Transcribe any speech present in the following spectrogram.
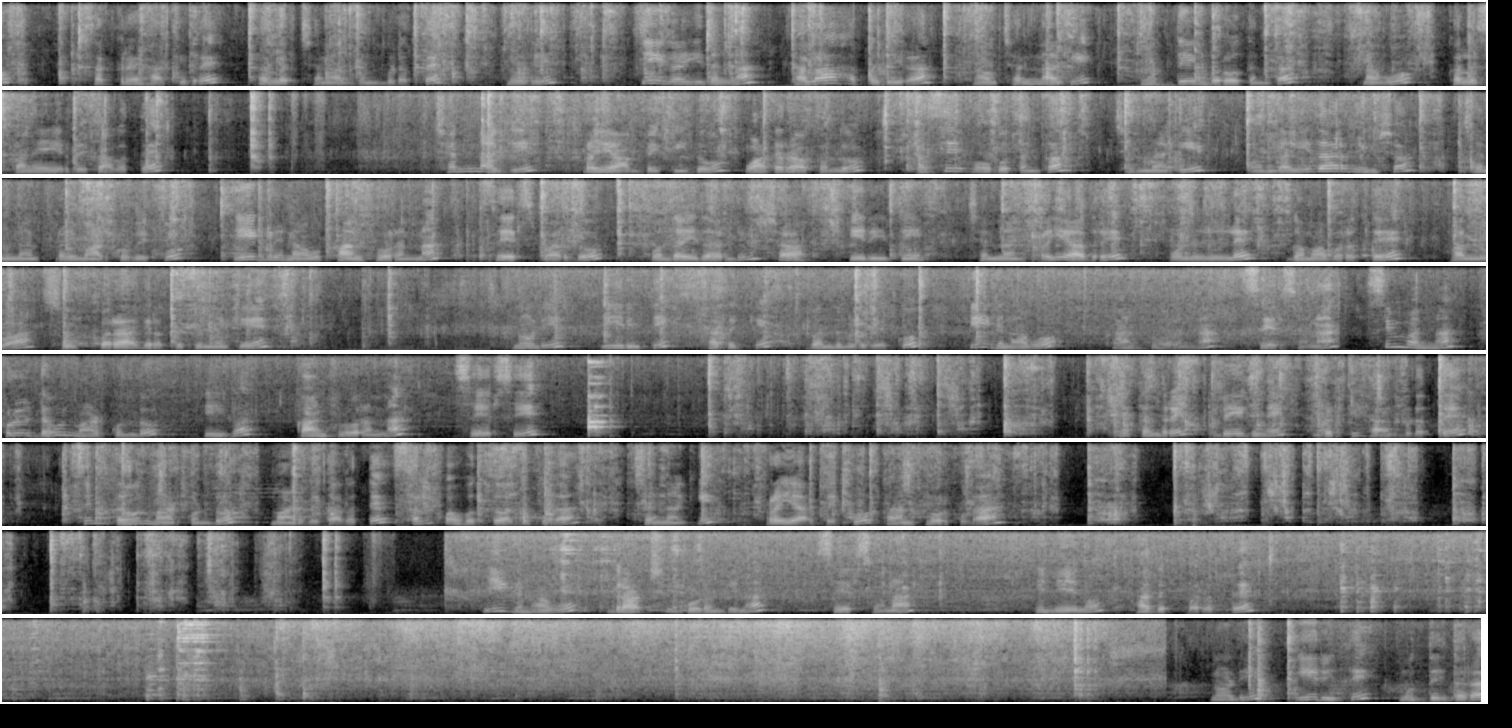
ಸಕ್ಕರೆ ಹಾಕಿದರೆ ಕಲರ್ ಚೆನ್ನಾಗಿ ಬಂದ್ಬಿಡುತ್ತೆ. ನೋಡಿ, ಈಗ ಇದನ್ನು ತಲಾ ಹತ್ತದಿರ ನಾವು ಚೆನ್ನಾಗಿ ಮುದ್ದೆಗೆ ಬರೋ ತನಕ ನಾವು ಕಲಿಸ್ತಾನೇ ಇರಬೇಕಾಗತ್ತೆ. ಚೆನ್ನಾಗಿ ಫ್ರೈ ಆಗಬೇಕು ಇದು. ವಾಟರ್ ಆಪಲ್ಲು ಹಸಿ ಹೋಗೋ ತನಕ ಚೆನ್ನಾಗಿ ಒಂದು ಐದಾರು ನಿಮಿಷ ಚೆನ್ನಾಗಿ ಫ್ರೈ ಮಾಡ್ಕೋಬೇಕು. ಈಗಲೇ ನಾವು ಕಾರ್ನ್ಫ್ಲೋರನ್ನು ಸೇರಿಸ್ಬಾರ್ದು. ಒಂದು ಐದಾರು ನಿಮಿಷ ಈ ರೀತಿ ಚೆನ್ನಾಗಿ ಫ್ರೈ ಆದರೆ ಒಳ್ಳೆ ಘಮ ಬರುತ್ತೆ. ಹಲ್ವ ಸೂಪರಾಗಿರುತ್ತೆ ತಿನ್ನೋಕ್ಕೆ. ನೋಡಿ, ಈ ರೀತಿ ಅದಕ್ಕೆ ಬಂದುಬಿಡಬೇಕು ಈಗ ನಾವು ಕಾರ್ನ್ಫ್ಲೋರನ್ನು ಸೇರಿಸೋಣ. ಸಿಮ್ಮನ್ನು ಫುಲ್ ಡೌನ್ ಮಾಡಿಕೊಂಡು ಈಗ ಕಾರ್ನ್ಫ್ಲೋರನ್ನು ಸೇರಿಸಿ. ಯಾಕಂದರೆ ಬೇಗನೆ ಗಟ್ಟಿ ಆಗಿಬಿಡುತ್ತೆ. ಸಿಮ್ ಡೌನ್ ಮಾಡಿಕೊಂಡು ಮಾಡಬೇಕಾಗತ್ತೆ. ಸ್ವಲ್ಪ ಹೊತ್ತು ಅದು ಕೂಡ ಚೆನ್ನಾಗಿ ಫ್ರೈ ಆಗಬೇಕು. ಕಾರ್ನ್ಫ್ಲೋರ್ ಕೂಡ. ಈಗ ನಾವು ದ್ರಾಕ್ಷಿ ಗೋಡಂಬಿನ ಸೇರಿಸೋಣ. ಇನ್ನೇನು ಅದಕ್ಕೆ ಬರುತ್ತೆ. ನೋಡಿ, ಈ ರೀತಿ ಮುದ್ದೆ ಥರ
